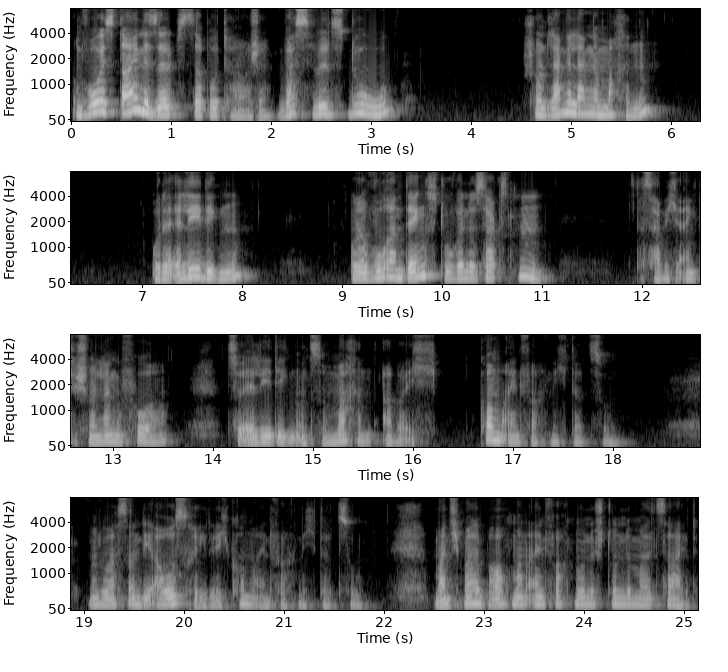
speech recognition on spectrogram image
Und wo ist deine Selbstsabotage? Was willst du schon lange, lange machen oder erledigen? Oder woran denkst du, wenn du sagst, hm, das habe ich eigentlich schon lange vor zu erledigen und zu machen, aber ich komme einfach nicht dazu. Und du hast dann die Ausrede, ich komme einfach nicht dazu. Manchmal braucht man einfach nur eine Stunde mal Zeit.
